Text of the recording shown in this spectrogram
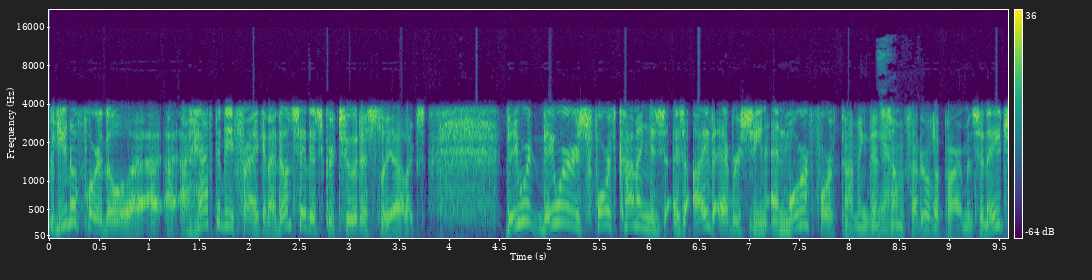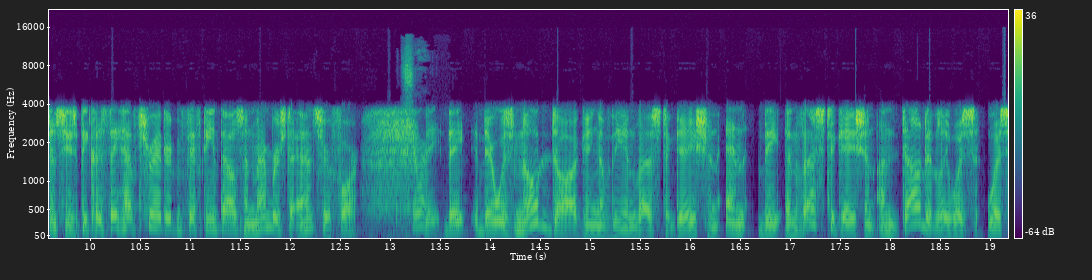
Unifor, though, I, I have to be frank, and I don't say this gratuitously, Alex. They were they were as forthcoming as, as I've ever seen, and more forthcoming than yeah. some federal departments and agencies because they have 315,000 members to answer for. Sure. They, they, there was no dogging of the investigation, and the investigation undoubtedly was was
